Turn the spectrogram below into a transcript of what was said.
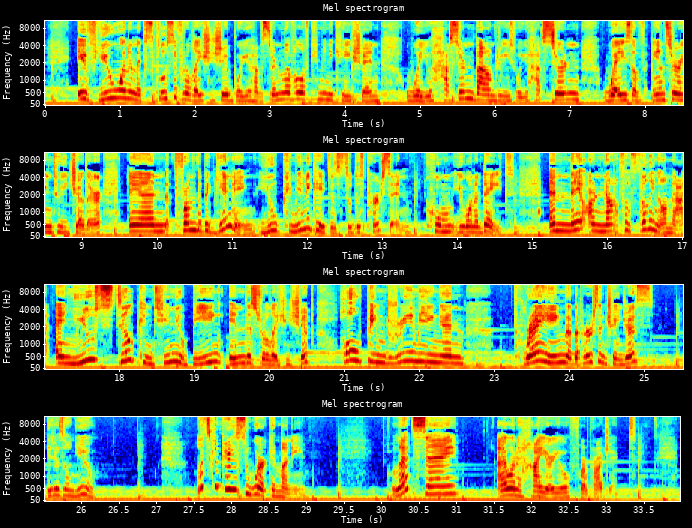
if you want an exclusive relationship where you have a certain level of communication, where you have certain boundaries, where you have certain ways of answering to each other, and from the beginning you communicate this to this person whom you want to date, and they are not fulfilling on that, and you still continue being in this relationship, hoping, dreaming, and praying that the person changes, it is on you. Let's compare this to work and money. Let's say I want to hire you for a project,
